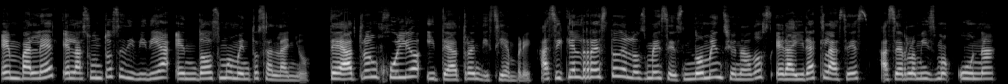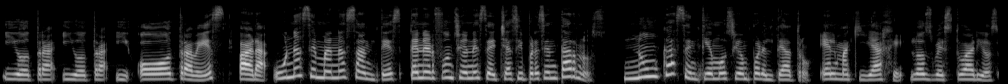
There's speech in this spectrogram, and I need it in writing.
En ballet el asunto se dividía en dos momentos al año, teatro en julio y teatro en diciembre, así que el resto de los meses no mencionados era ir a clases, hacer lo mismo una y otra y otra y otra vez, para unas semanas antes tener funciones hechas y presentarnos. Nunca sentí emoción por el teatro, el maquillaje, los vestuarios,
